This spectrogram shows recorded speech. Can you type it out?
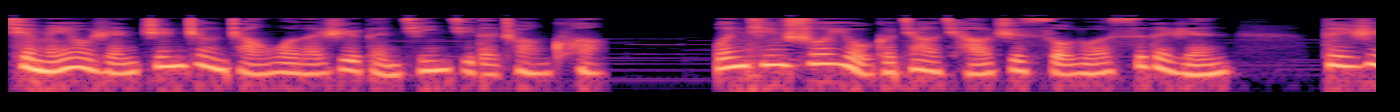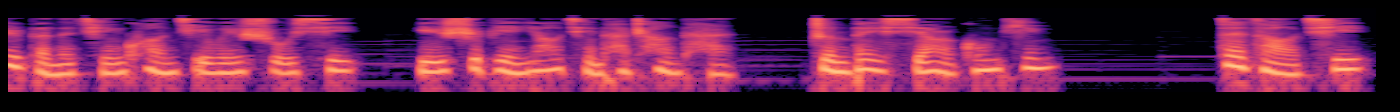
却没有人真正掌握了日本经济的状况。闻听说有个叫乔治·索罗斯的人对日本的情况极为熟悉，于是便邀请他畅谈，准备洗耳恭听。在早期，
